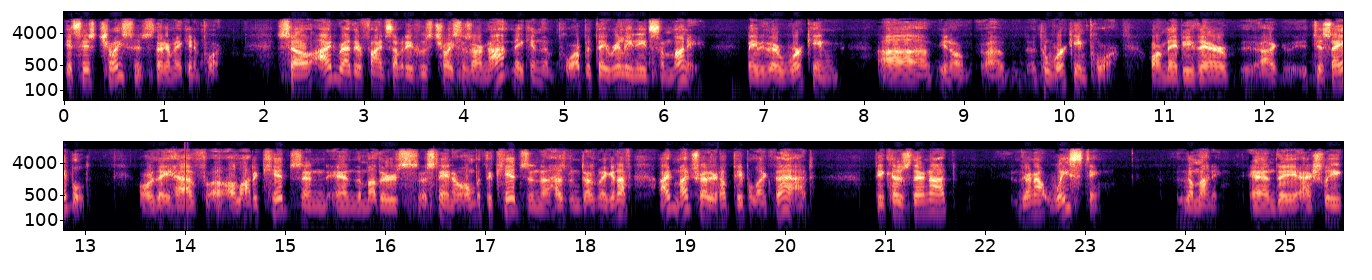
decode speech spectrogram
It's his choices that are making him poor. So I'd rather find somebody whose choices are not making them poor, but they really need some money. Maybe they're working, uh, you know, uh, the working poor, or maybe they're uh, disabled, or they have a, lot of kids and, and the mother's staying at home with the kids and the husband doesn't make enough. I'd much rather help people like that because they're not they're not wasting the money, and they actually,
